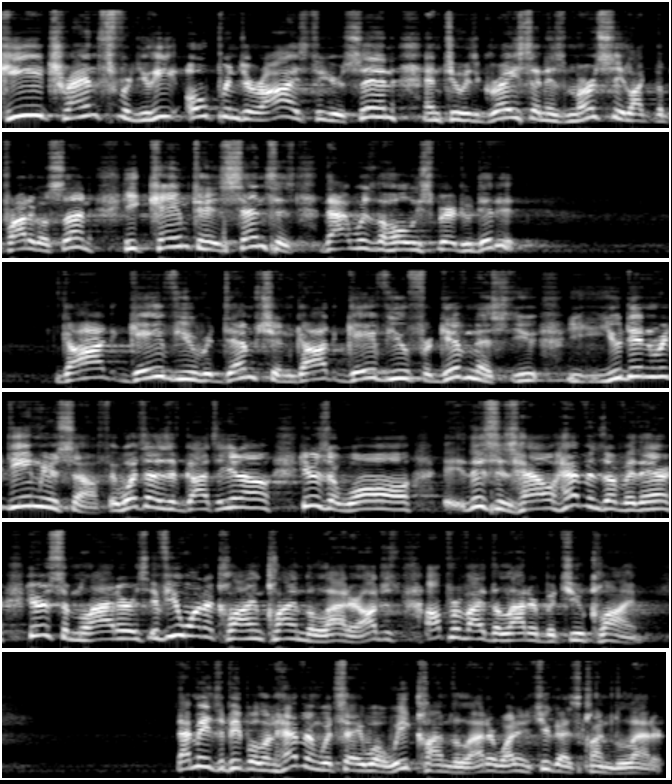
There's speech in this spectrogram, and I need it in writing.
He transferred you. He opened your eyes to your sin and to His grace and His mercy, like the prodigal son. He came to His senses. That was the Holy Spirit who did it. God gave you redemption. God gave you forgiveness. You, you didn't redeem yourself. It wasn't as if God said, you know, here's a wall. This is hell. Heaven's over there. Here's some ladders. If you want to climb, climb the ladder. I'll just, I'll provide the ladder, but you climb. That means the people in heaven would say, well, we climbed the ladder. Why didn't you guys climb the ladder?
